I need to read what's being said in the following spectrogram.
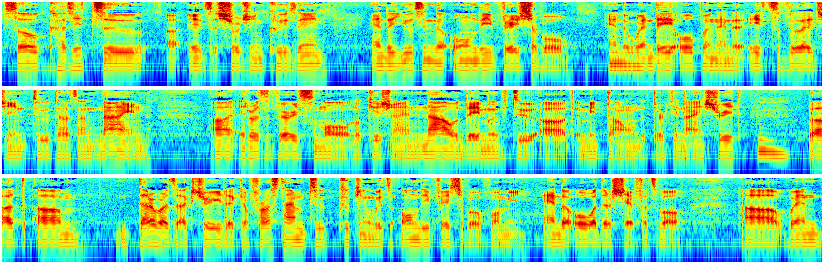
So kajitsu uh, is a Shojin cuisine, and they're using the only vegetable. And when they opened in the East Village in 2009, uh, it was a very small location, and now they moved to uh, the Midtown, the 39th Street. But um, that was actually like the first time to cooking with only vegetable for me, and the all other chef as well. Uh, when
